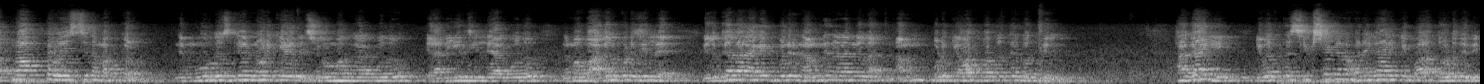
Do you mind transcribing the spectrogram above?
ಅಪ್ರಾಪ್ತ ವಯಸ್ಸಿನ ಮಕ್ಕಳು ನೀವು ಮೂರು ದಿವಸ ನೋಡಿ ಕೇಳಿದ್ರು, ಶಿವಮೊಗ್ಗ ಆಗ್ಬೋದು, ಯಾದಗಿರಿ ಜಿಲ್ಲೆ ಆಗ್ಬೋದು, ನಮ್ಮ ಬಾಗಲಕೋಟೆ ಜಿಲ್ಲೆ ಇಲ್ಕಲ್ಲ ಆಗಿದ್ ಬಿಡ್ರಿ ನಮ್ಮ ನನಗಿಲ್ಲ ನಮ್ ಬುಡಕ್ಕೆ ಯಾವತ್ತು ಬರ್ತದೆ ಗೊತ್ತಿಲ್ಲ. ಹಾಗಾಗಿ ಇವತ್ತು ಶಿಕ್ಷಕನ ಹೊಣೆಗಾರಿಕೆ ಬಹಳ ದೊಡ್ಡದಿದೆ.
